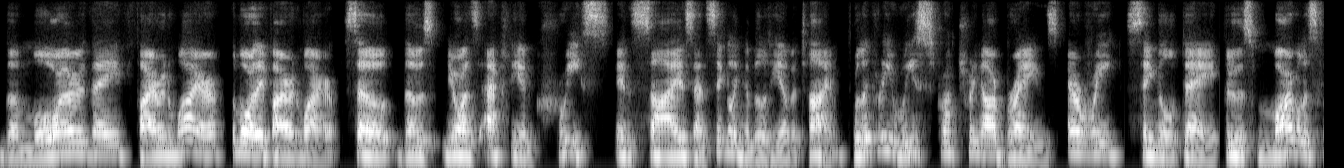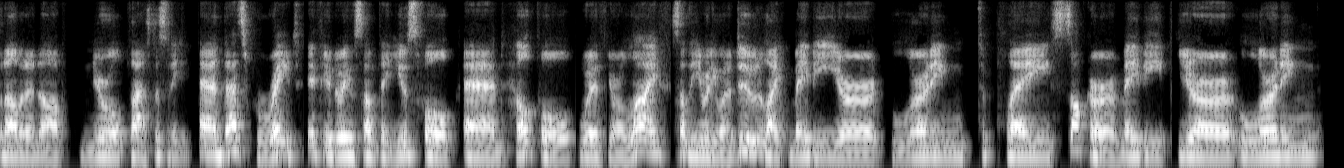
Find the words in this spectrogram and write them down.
the more they fire and wire, the more they fire and wire. So those neurons actually increase in size and signaling ability over time. We're literally restructuring our brain brains every single day through this marvelous phenomenon of neural plasticity. And that's great if you're doing something useful and helpful with your life, something you really want to do, like maybe you're learning to play soccer, maybe you're learning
